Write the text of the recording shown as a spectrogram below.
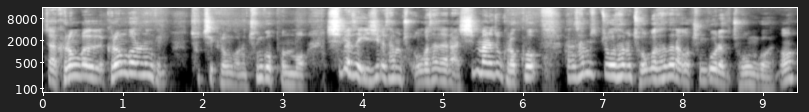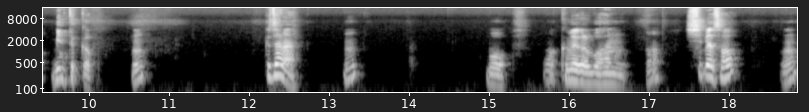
자 그런 걸 그런 거는 괜- 좋지 그런 거는 중고폰 뭐 10에서 20에 사면 좋은 거 사잖아 10만 원 좀 그렇고 한 30 주고 사면 좋은 거 사더라고 중고라도 좋은 거 어? 민트급 응? 그잖아 응? 뭐 어, 금액을 뭐한 어? 10에서 응?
